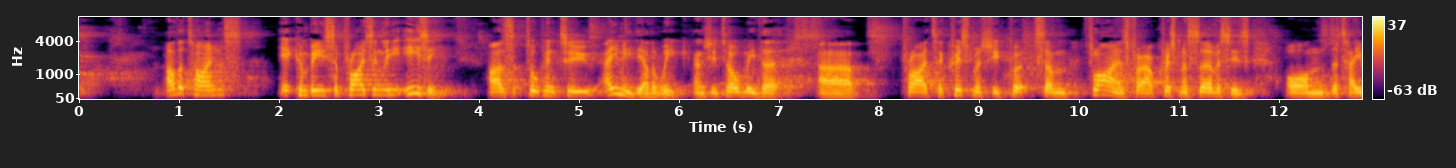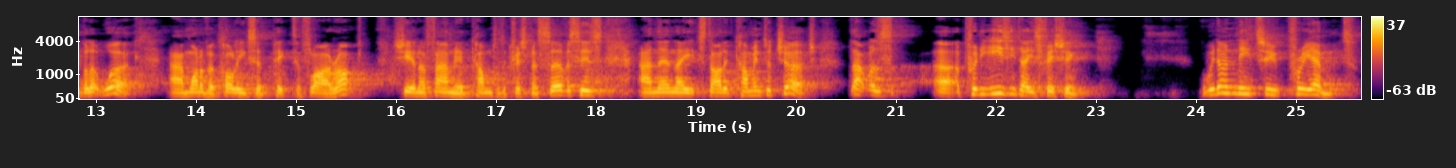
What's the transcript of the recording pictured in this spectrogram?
Other times it can be surprisingly easy. I was talking to Amy the other week, and she told me that uh, prior to Christmas, she'd put some flyers for our Christmas services on the table at work. And one of her colleagues had picked a flyer up. She and her family had come to the Christmas services, and then they started coming to church. That was a pretty easy day's fishing. We don't need to preempt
